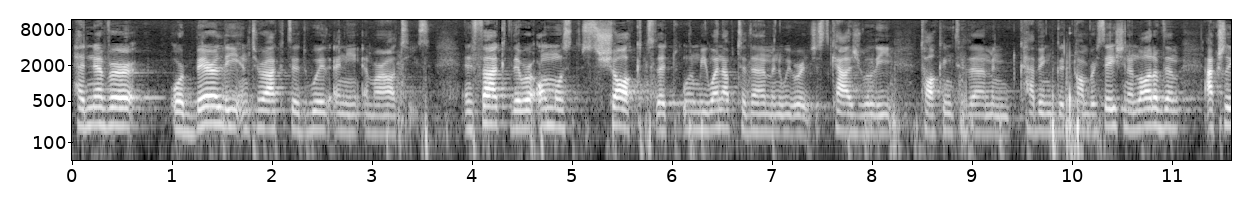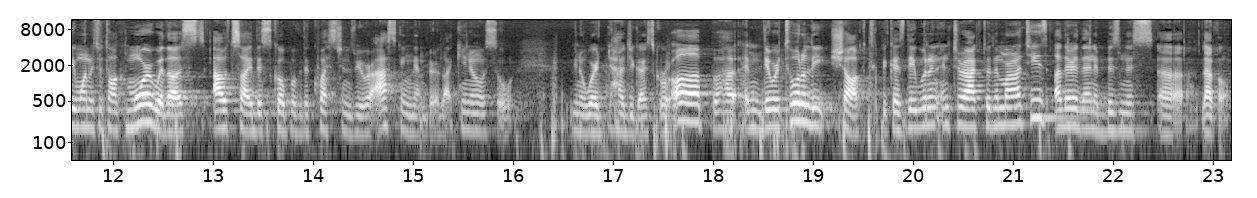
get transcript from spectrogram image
had never or barely interacted with any Emiratis. In fact, they were almost shocked that when we went up to them and we were just casually talking to them and having good conversation, a lot of them actually wanted to talk more with us outside the scope of the questions we were asking them. They're like, you know, so, you know, where, how'd you guys grow up? How, and they were totally shocked because they wouldn't interact with Emiratis other than a business uh, level.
